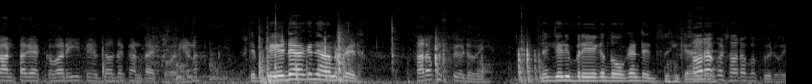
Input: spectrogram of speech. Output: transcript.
ਘੰਟਾ ਕੁ ਇੱਕ ਵਾਰੀ ਤੇ ਅੱਧਾ ਅੱਧਾ ਘੰਟਾ ਇੱਕ ਵਾਰੀ ਹਨਾ? ਤੇ ਪੇਡ ਆ ਕਿ ਜਾਨ ਪੇਡ ਸਾਰਾ ਕੁਝ ਪੀੜ ਬਈ। ਨਹੀਂ ਜਿਹੜੀ ਬ੍ਰੇਕ 2 ਘੰਟੇ ਦੀ ਤੁਸੀਂ ਸਾਰਾ ਕਹਿੰਦੇ ਕੁਝ ਸਾਰਾ ਕੁਝ ਪੀੜ ਬਈ।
